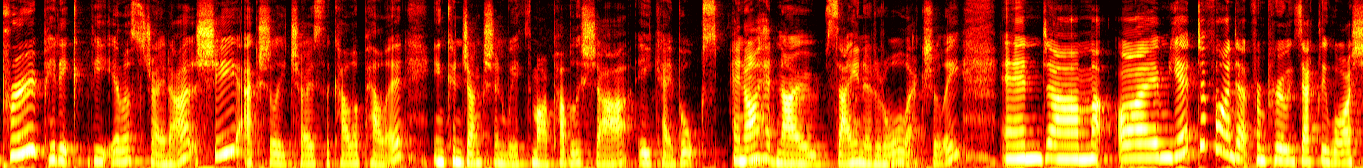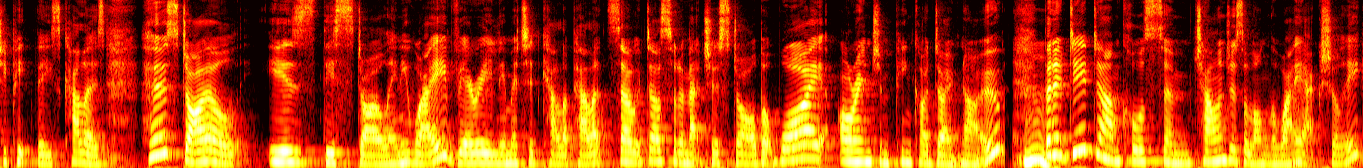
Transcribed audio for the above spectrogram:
Prue Pittock, the illustrator, she actually chose the colour palette in conjunction with my publisher, EK Books. And I had no say in it at all, actually. And um, I'm yet to find out from Prue exactly why she picked these colours colours. Her style is this style anyway, very limited colour palette, so it does sort of match her style. But why orange and pink, I don't know. Mm. But it did um, cause some challenges along the way, actually.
